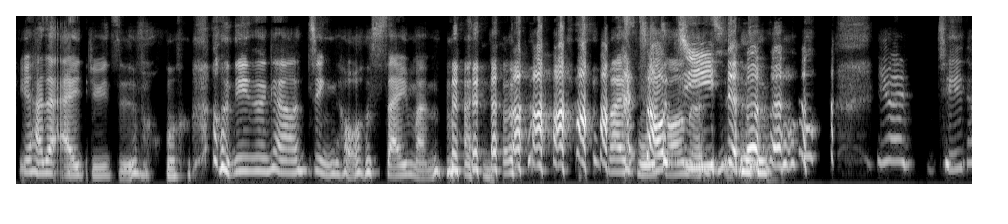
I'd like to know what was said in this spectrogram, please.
因为他在 IG 直播，我第一次看到镜头塞满满的 卖服装的直播，因为。”其他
